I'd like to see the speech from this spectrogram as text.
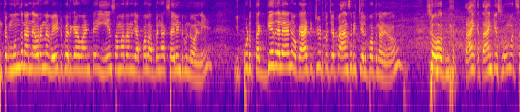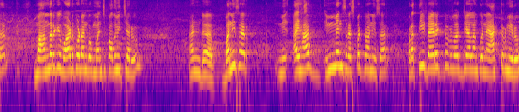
ఇంతకు ముందు నన్ను ఎవరైనా వెయిట్ పెరిగావా అంటే ఏం సమాధానం చెప్పాలో అర్థం కాక సైలెంట్గా ఉండేవాడిని. ఇప్పుడు తగ్గేదేలే అని ఒక యాటిట్యూడ్తో చెప్పి ఆన్సర్ ఇచ్చి వెళ్ళిపోతున్నాను నేను. So thank thank you so much sir. మా అందరికీ వాడుకోవడానికి ఒక మంచి పదం ఇచ్చారు. అండ్ బన్నీ సార్ మీ I have immense respect on you sir ప్రతి డైరెక్టర్ వర్క్ చేయాలనుకునే యాక్టర్ మీరు.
